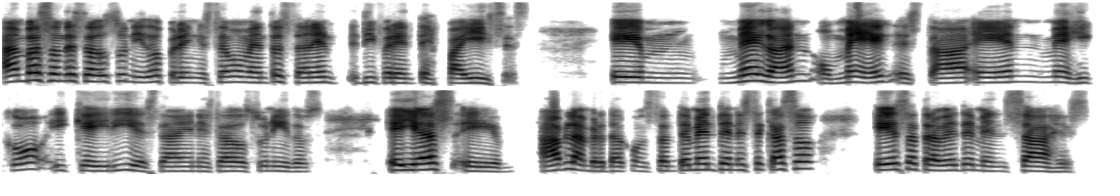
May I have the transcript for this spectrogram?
Ambas son de Estados Unidos, pero en este momento están en diferentes países. Em, Megan o Meg está en México y Katie está en Estados Unidos. Ellas eh, hablan, ¿verdad? Constantemente. En este caso es a través de mensajes.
